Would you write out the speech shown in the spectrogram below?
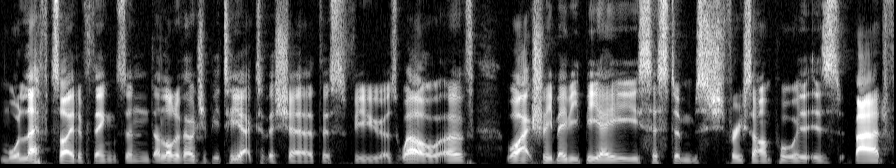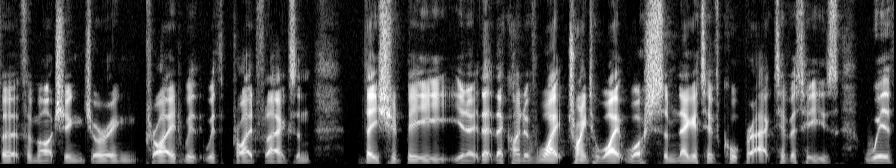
more left side of things, and a lot of LGBT activists share this view as well of well, actually, maybe BAE systems, for example, is bad for, for marching during Pride with, with Pride flags, and they should be, you know, they're, they're kind of white, trying to whitewash some negative corporate activities with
